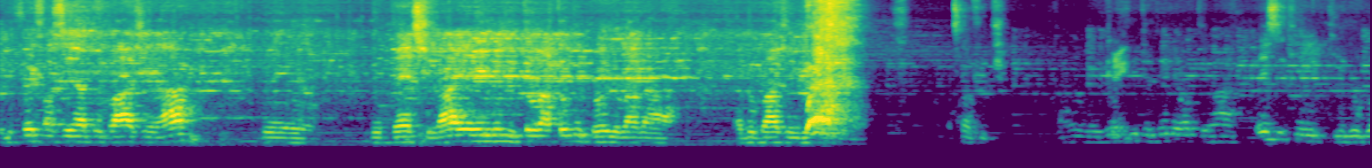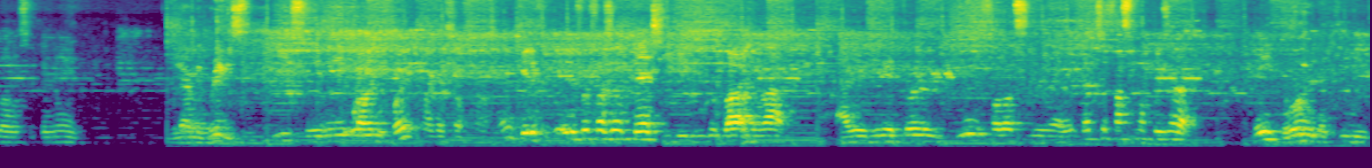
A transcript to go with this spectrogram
ele foi fazer a dublagem lá do, do teste lá e ele imitou lá todo doido lá na, na dublagem dele. Eu vi o vídeo dele ontem lá. Esse que, que dubla o Superman. Guilherme Briggs. Isso, ele. Qual ele foi? Que ele, ele foi fazer um teste de, de dublagem lá. Aí o diretor viu falou assim: "É, Eu quero que você faça uma coisa bem doida, que,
